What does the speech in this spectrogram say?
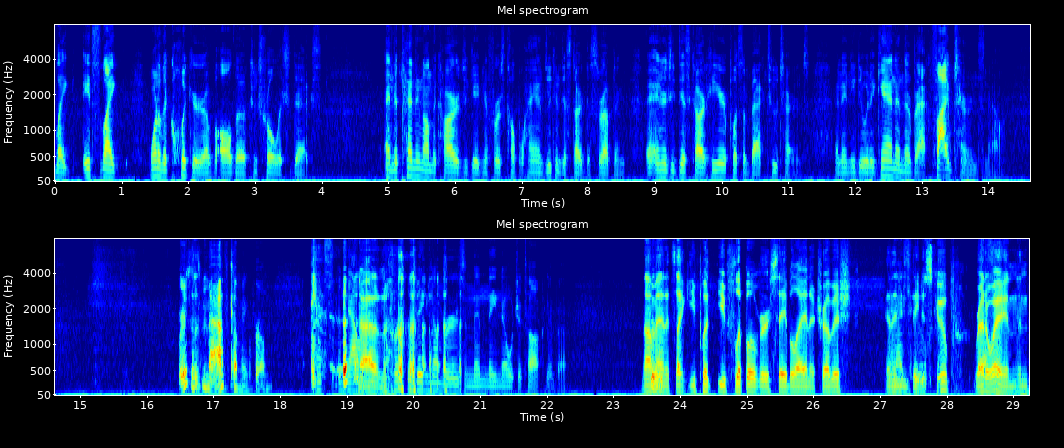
like, it's like one of the quicker of all the control-ish decks. And depending on the cards you get in your first couple hands, you can just start disrupting. An energy discard here puts them back two turns. And then you do it again and they're back five turns now. Where's this math coming from? It's analogy. I don't You know. put the big numbers and then they know what you're talking about. No True. man, it's like you put you flip over Sableye and a Trubbish, and And then I they just scoop. scoop right That's away, and then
